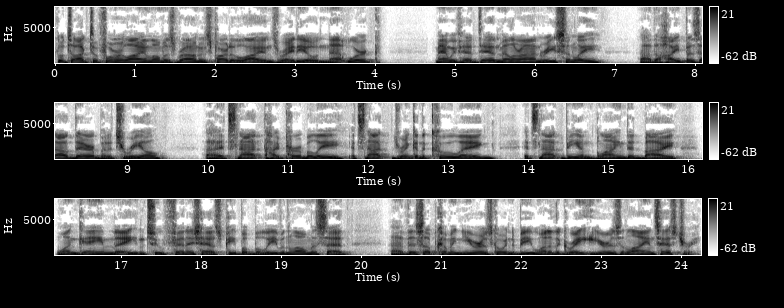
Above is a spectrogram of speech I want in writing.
go talk to former Lion Lomas Brown, who's part of the Lions radio network. Man, we've had Dan Miller on recently. Uh, the hype is out there, but it's real. Uh, it's not hyperbole. It's not drinking the Kool Aid. It's not being blinded by one game. The eight and two finish has people believing Lomas that uh, this upcoming year is going to be one of the great years in Lions history.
